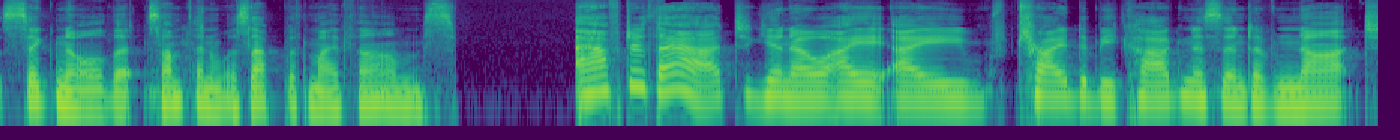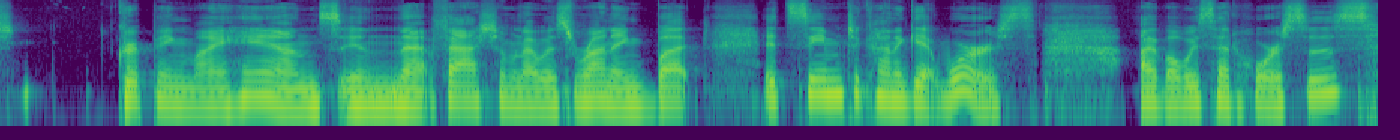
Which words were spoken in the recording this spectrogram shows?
signal that something was up with my thumbs. After that, you know, I, I tried to be cognizant of not gripping my hands in that fashion when I was running, but it seemed to kind of get worse. I've always had horses,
